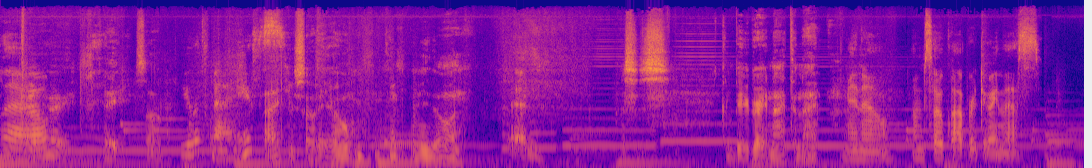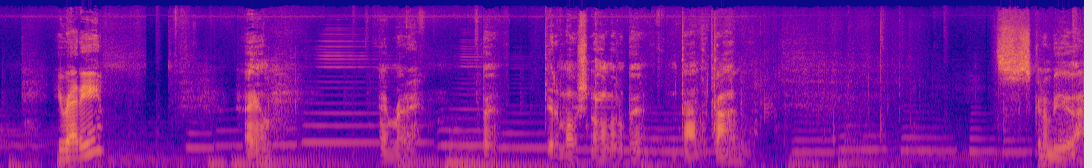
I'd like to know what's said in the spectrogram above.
Hello. Hey, hey, what's up? You look nice. Thank you, so do you. How you doing? Good. This is gonna be a great night tonight. I know. I'm so glad we're doing this. You ready? I am. I am ready. But get emotional a little bit from time to time. It's gonna be a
